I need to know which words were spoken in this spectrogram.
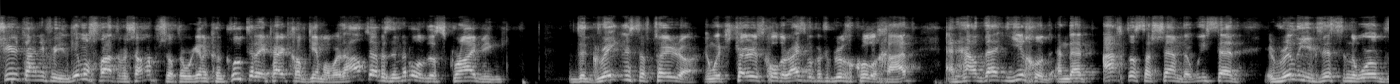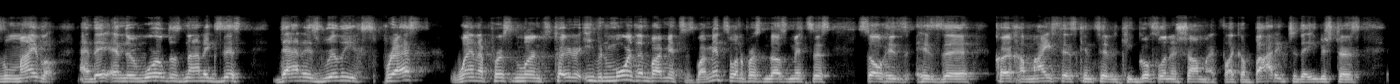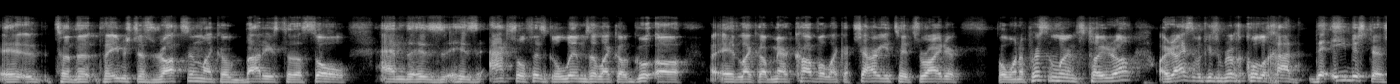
Shir Tanya for you. Gimel Svata Vashana Pshota. We're going to conclude today Paragraph Gimel, where the Altab is in the middle of describing the greatness of Torah, in which Torah is called the Reis Kulachad, and how that yichud and that achtos Hashem that we said it really exists in the world Zulmaila, and they and the world does not exist. That is really expressed when a person learns Torah, even more than by mitzvahs. By mitzvah, when a person does mitzvahs, so his his koyach uh, is considered kigufla neshama. It's like a body to the Eibishter's uh, to the to the Eibishter's rotzen, like a body is to the soul, and his his actual physical limbs are like a uh, like a merkava, like a chariot to its rider. But when a person learns Torah, the Abishter,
